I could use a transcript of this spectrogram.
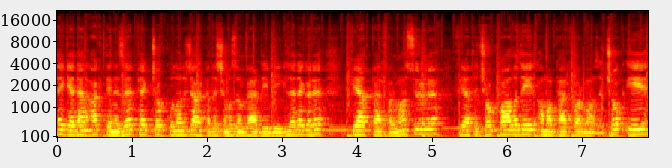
Ege'den Akdeniz'e pek çok kullanıcı arkadaşımızın verdiği bilgilere göre fiyat performans ürünü. Fiyatı çok pahalı değil ama performansı çok iyi.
